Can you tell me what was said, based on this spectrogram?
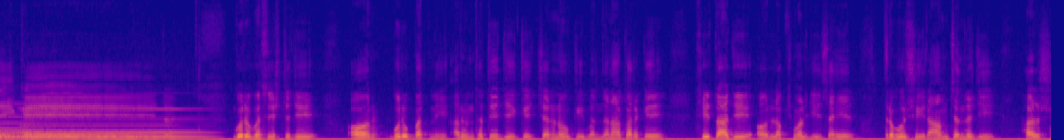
निकेत। गुरु वशिष्ठ जी और गुरुपत्नी अरुंधति जी के चरणों की वंदना करके सीता जी और लक्ष्मण जी सहित प्रभु श्री रामचंद्र जी हर्ष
